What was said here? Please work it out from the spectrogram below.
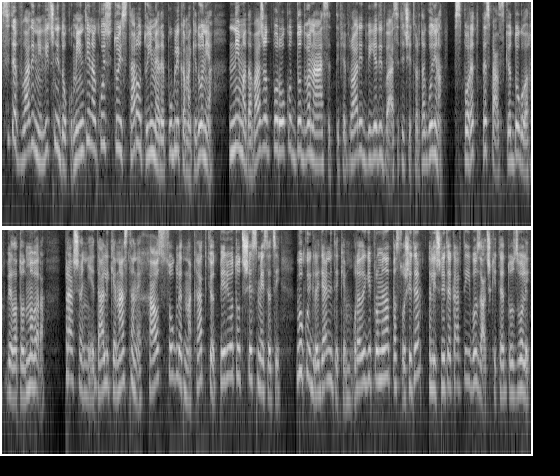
Сите владени лични документи на кои стои старото име Република Македонија нема да важат по рокот до 12 февруари 2024 година, според Преспанскиот договор, велат од МВР. Прашање е дали ќе настане хаос со оглед на краткиот период од 6 месеци, во кои граѓаните ќе мора да ги променат пасошите, личните карти и возачките дозволи.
